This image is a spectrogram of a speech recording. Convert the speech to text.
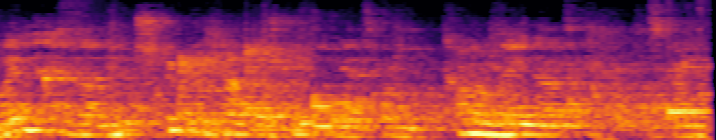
Gwen Adam mit schriftlicher Unterstützung jetzt von Conor Maynard. Das heißt,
